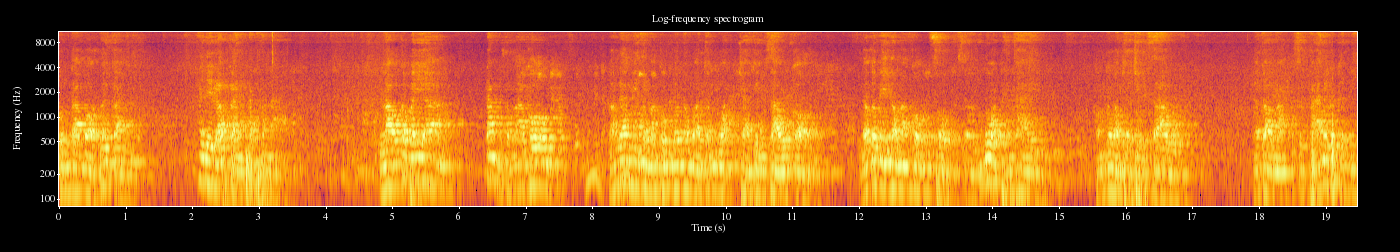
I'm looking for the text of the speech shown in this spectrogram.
คนตาบอดด้วยกัน ให้ได้รับการพัฒนา เราก็พยายามตั้งสมาคมตอนแรกมีสมาคมคนตาบอดจังหวัดชาเชิงเซาก่อน แล้วก็มีสมาคมส่งเสริมนวดแผนไทย ของจังหวัดฉะเชิงเทราแล้วต่อมาสุดท้ายนี่ก็จะมี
